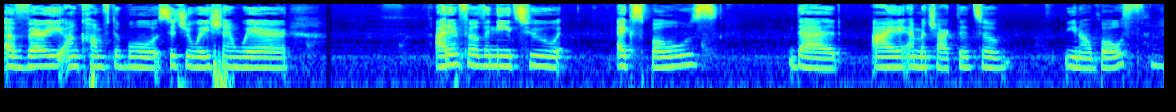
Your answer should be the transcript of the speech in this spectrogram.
a very uncomfortable situation where I didn't feel the need to expose that I am attracted to, you know, both. Mm-hmm.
